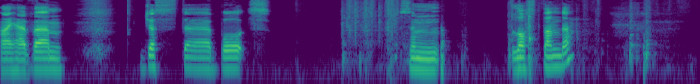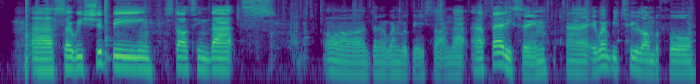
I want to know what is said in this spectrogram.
I have um, just uh, bought some Lost Thunder. Uh, so we should be starting that. Oh, I don't know when we'll be starting that. Uh, fairly soon. Uh, it won't be too long before.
